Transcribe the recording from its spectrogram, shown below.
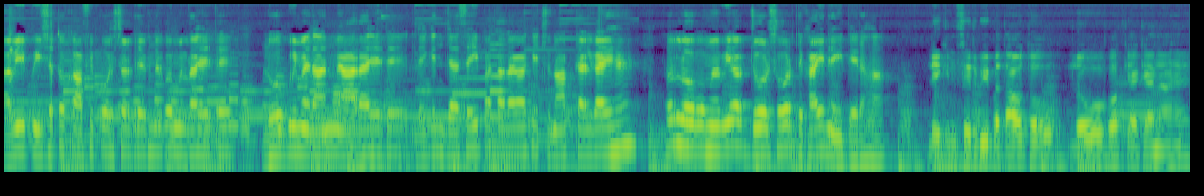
अभी पीछे तो काफ़ी पोस्टर देखने को मिल रहे थे। लोग भी मैदान में आ रहे थे लेकिन जैसे ही पता लगा कि चुनाव टल गए हैं तो लोगों में भी अब ज़ोर शोर दिखाई नहीं दे रहा। लेकिन फिर भी बताओ तो लोगों को क्या कहना है?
